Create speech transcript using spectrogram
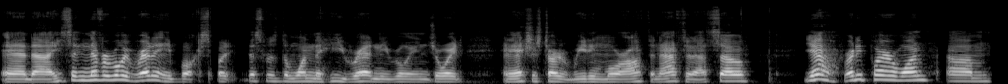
And uh, he said he never really read any books, but this was the one that he read and he really enjoyed. And he actually started reading more often after that. So, yeah, Ready Player One um,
